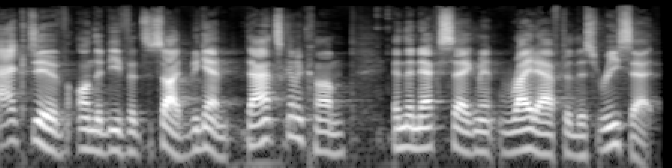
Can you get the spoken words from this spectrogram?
active on the defensive side. But again, that's going to come in the next segment right after this reset.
